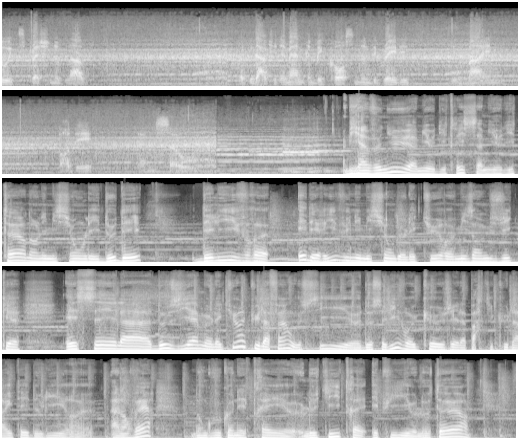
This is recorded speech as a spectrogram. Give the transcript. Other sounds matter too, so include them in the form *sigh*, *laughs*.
expression of love. But without it, a man can be and degraded in mind, body, and soul. Bienvenue, amis auditrices, amis auditeurs, dans l'émission Les 2D, des livres et des rives, une émission de lecture mise en musique. Et c'est la deuxième lecture, et puis la fin aussi euh, de ce livre que j'ai la particularité de lire euh, à l'envers. Donc vous connaîtrez euh, le titre et puis l'auteur.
